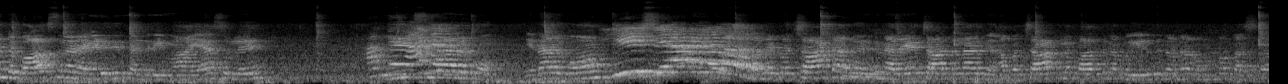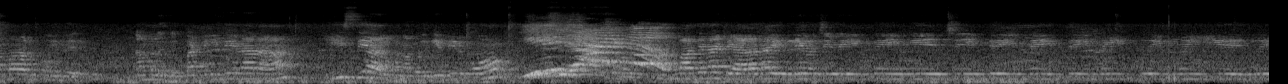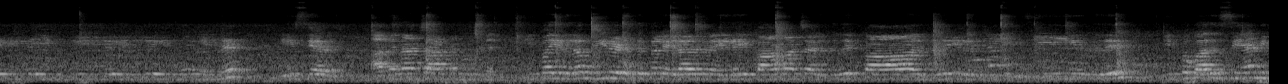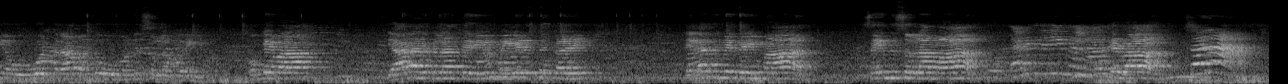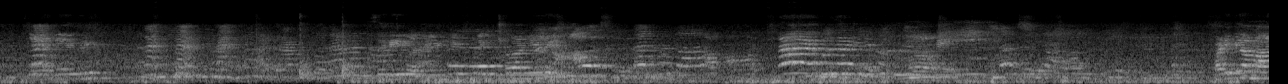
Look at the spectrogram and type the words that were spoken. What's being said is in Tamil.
இந்த பாக்ஸ்ல நான் எழுதிருக்கேன் தெரியுமா? ஏன் சொல்லு? ஈஸியா இருக்கும். என்ன இருக்கும்? இப்போ சார்ட் அங்க இருக்கு. நிறைய சார்ட் எல்லாம் இருக்கு. அப்ப சார்ட்ல பார்த்து நம்ம எழுதுனோம்னா ரொம்ப கஷ்டமா இருக்கும் இது. நம்மளுக்கு. பட் இது இதுல உயிரெழுத்துக்கள் எல்லா இடத்துல இல்லை. காமாச்சா இருக்குது கா இருக்குது இருக்குது. இப்போ வரிசையா நீங்க ஒவ்வொருத்தரா வந்து ஒவ்வொன்னு சொல்ல போறீங்க. ஓகேவா? யாராருக்கெல்லாம் தெரியும்? மெய் எழுத்துக்கள் எல்லாத்துக்குமே தெரியுமா? படிக்கலாமா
